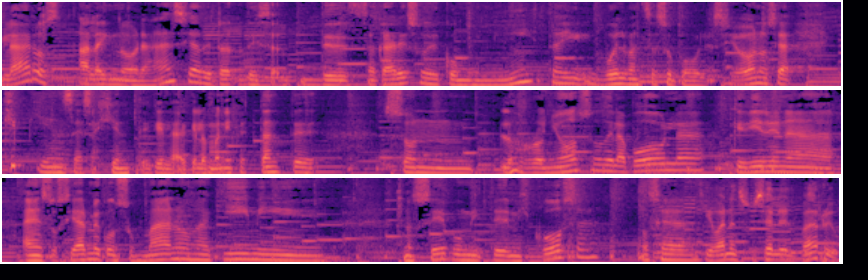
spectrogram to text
Claro, a la ignorancia de, de sa- de sacar eso de comunista y vuélvanse a su población. O sea, ¿qué piensa esa gente? Que, la, que los manifestantes son los roñosos de la pobla que vienen a, a ensuciarme con sus manos aquí mi, no sé, pues mis, mis cosas. O sea, Que van a ensuciar el barrio.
